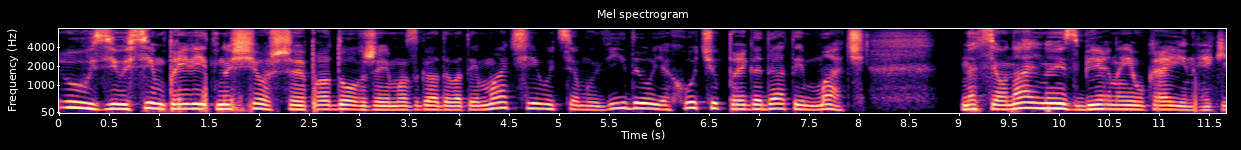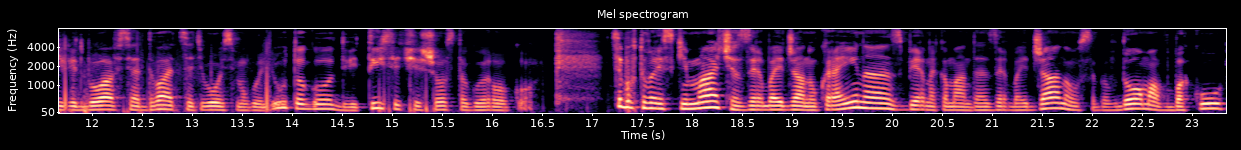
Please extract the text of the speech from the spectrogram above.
Друзі, усім привіт! Ну що ж, продовжуємо згадувати матчі. У цьому відео я хочу пригадати матч національної збірної України, який відбувався 28 лютого 2006 року. Це був товариський матч Азербайджан-Україна, збірна команда Азербайджану у себе вдома, в Баку.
